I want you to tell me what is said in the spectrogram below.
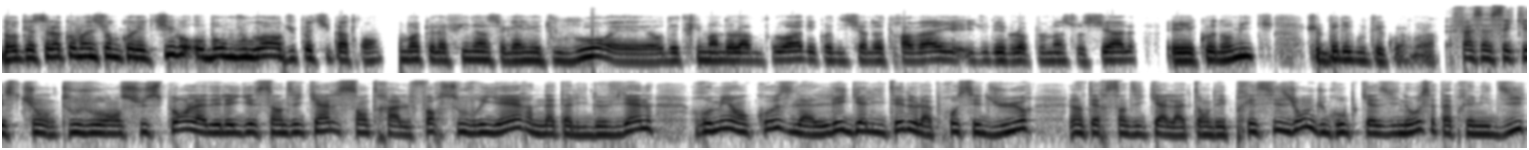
Donc c'est la convention collective au bon vouloir du petit patron. On voit que la finance gagne toujours et au détriment de l'emploi, des conditions de travail et du développement social et économique. Je peux dégoûter quoi. Voilà. Face à ces questions toujours en suspens, la déléguée syndicale centrale Force ouvrière, Nathalie Devienne, remet en cause la légalité de la procédure. L'intersyndicale attend des précisions du groupe Casino cet après-midi.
